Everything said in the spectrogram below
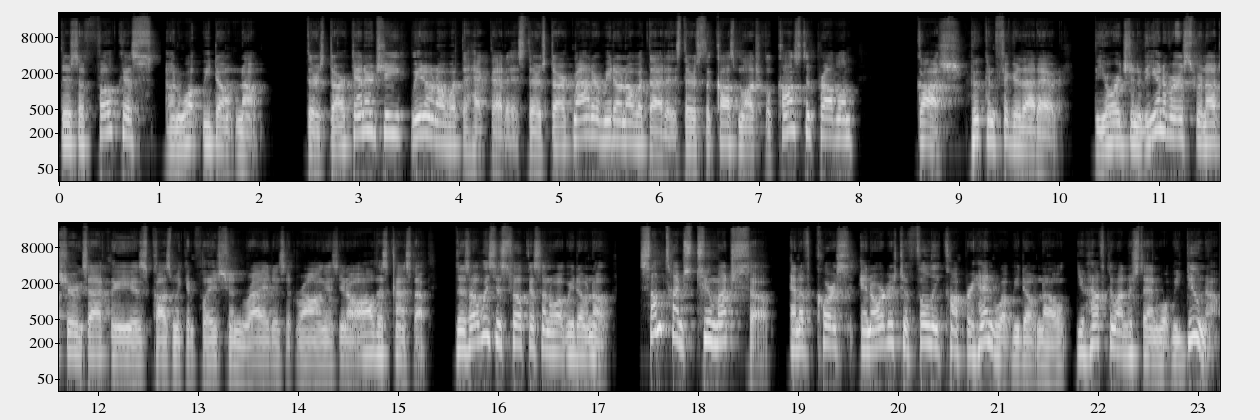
there's a focus on what we don't know. There's dark energy, we don't know what the heck that is. There's dark matter, we don't know what that is. There's the cosmological constant problem. Gosh, who can figure that out? the origin of the universe, we're not sure exactly is cosmic inflation right? Is it wrong? Is, you know, all this kind of stuff. There's always this focus on what we don't know, sometimes too much so. And of course, in order to fully comprehend what we don't know, you have to understand what we do know.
